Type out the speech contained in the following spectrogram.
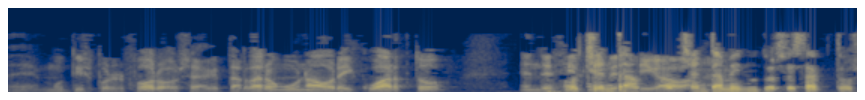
eh, mutis por el foro o sea que tardaron una hora y cuarto en decir que 80, investigaban 80 minutos exactos.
